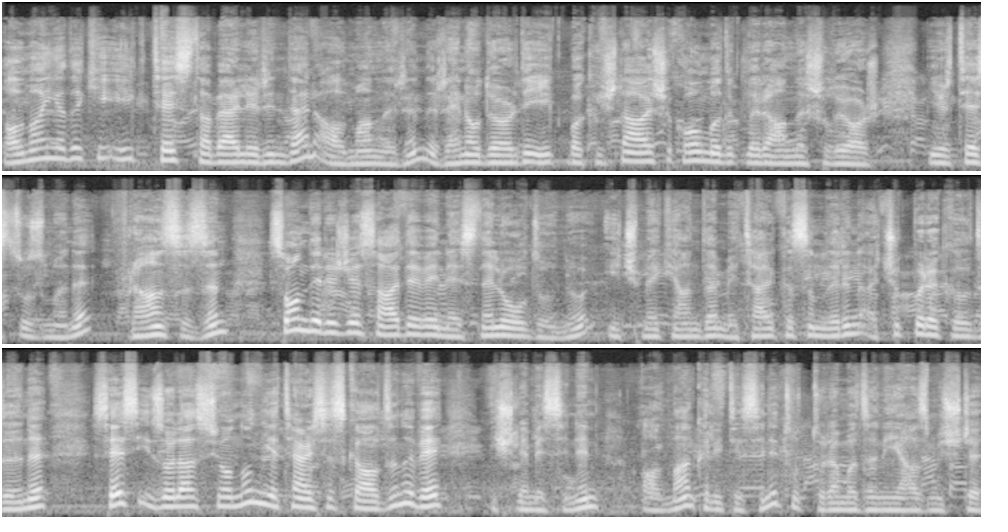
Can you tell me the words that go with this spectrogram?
Almanya'daki ilk test haberlerinden Almanların Renault 4'e ilk bakışta aşık olmadıkları anlaşılıyor. Bir test uzmanı Fransızın son derece sade ve nesnel olduğunu, iç mekanda metal kısımların açık bırakıldığını, ses izolasyonunun yetersiz kaldığını ve işlemesinin Alman kalitesini tutturamadığını yazmıştı.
